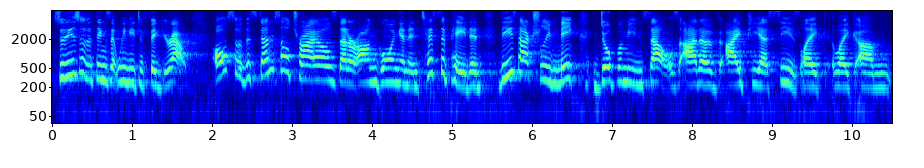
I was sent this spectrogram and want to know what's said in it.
So these are the things that we need to figure out. Also, the stem cell trials that are ongoing and anticipated, these actually make dopamine cells out of iPSCs, like, like um,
